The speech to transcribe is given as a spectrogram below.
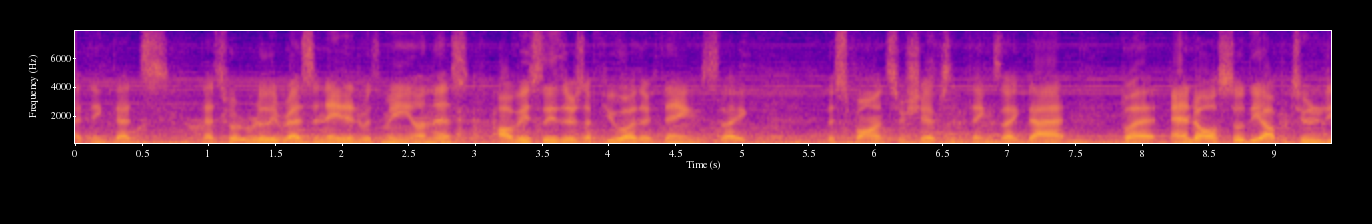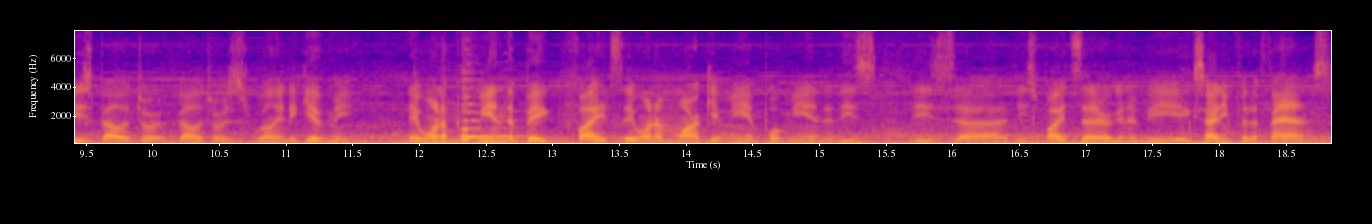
I think that's that's what really resonated with me on this. Obviously, there's a few other things like the sponsorships and things like that, but and also the opportunities Bellator Bellator is willing to give me. They want to put me in the big fights. They want to market me and put me into these these uh, these fights that are going to be exciting for the fans.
